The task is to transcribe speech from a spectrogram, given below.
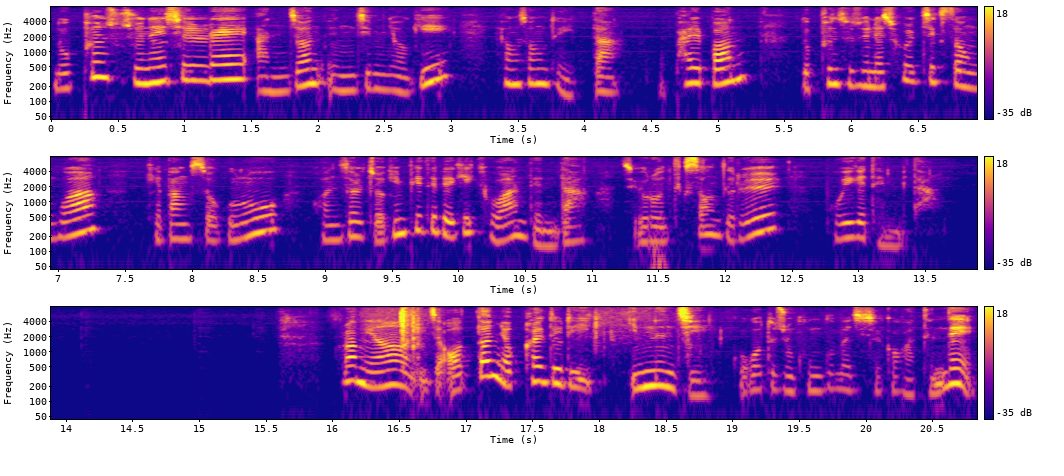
높은 수준의 신뢰, 안전, 응집력이 형성돼 있다. 8번 높은 수준의 솔직성과 개방성으로 건설적인 피드백이 교환된다. 이런 특성들을 보이게 됩니다. 그러면 이제 어떤 역할들이 있는지 그것도 좀 궁금해지실 것 같은데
